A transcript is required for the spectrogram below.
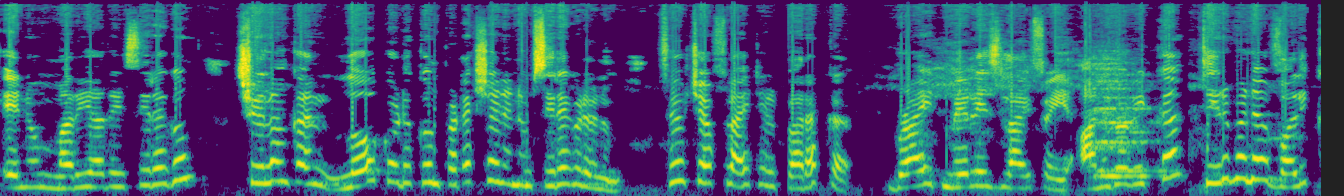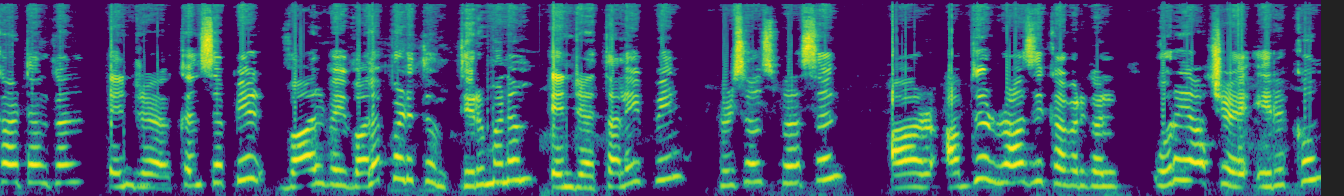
எனும் மரியாதை சிறகும் ஸ்ரீலங்கன் லோ கொடுக்கும் ப்ரொடெக்ஷன் எனும் சிறகுடனும் ஃபியூச்சர் ஃபிளைட்டில் பறக்க பிரைட் மேரேஜ் லைஃபை அனுபவிக்க திருமண வழிகாட்டல்கள் என்ற கன்செப்டில் வாழ்வை வளப்படுத்தும் திருமணம் என்ற தலைப்பில் resource person R. Abdul Rasik அவர்கள் உரையாற்ற இருக்கும்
